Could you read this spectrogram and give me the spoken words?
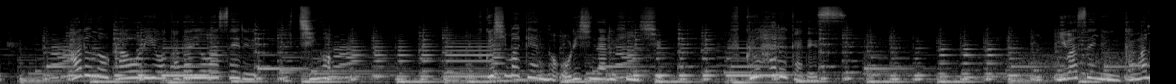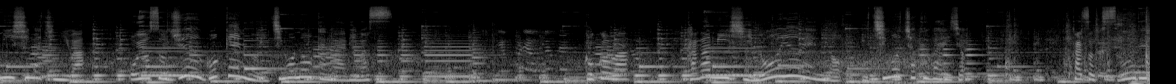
き春の香りを漂わせるいちご福島県のオリジナル品種福はるかです。岩瀬郡鏡石町にはおよそ15軒のいちご農家があります。ここは鏡石農遊園のいちご直売所。家族総出で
